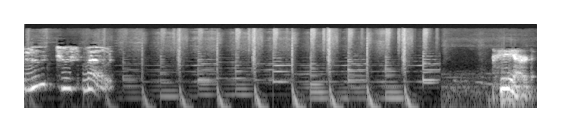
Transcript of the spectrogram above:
Bluetooth mode. Paired.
